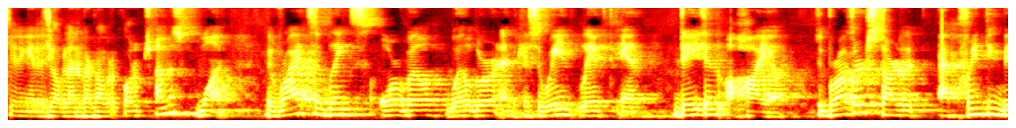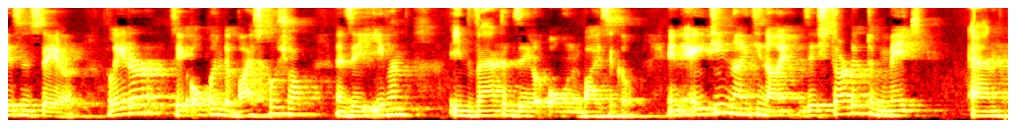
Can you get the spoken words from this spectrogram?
Keling endi javoblarni birma-bir ko'rib chiqamiz. 1. The Wright siblings, Orville, Wilbur, and Catherine lived in Dayton, Ohio. The brothers started a printing business there. Later, they opened a bicycle shop and they even invented their own bicycle. In 1899, they started to make an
